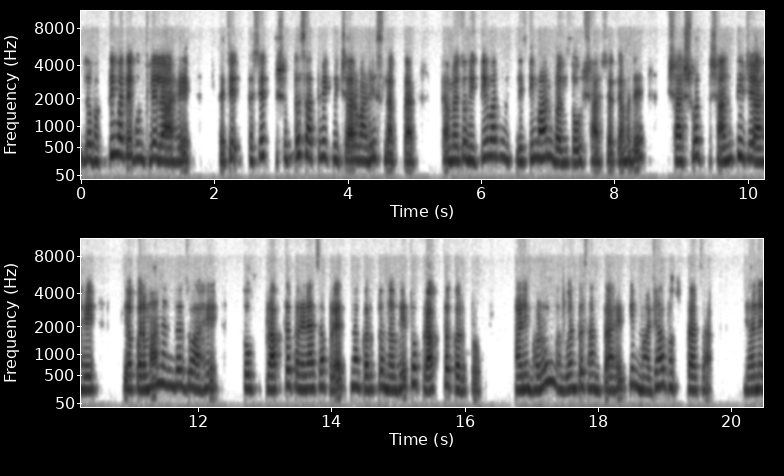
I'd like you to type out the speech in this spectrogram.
जो भक्तीमध्ये गुंतलेला आहे त्याचे तसेच शुद्ध सात्विक विचार वाढीस लागतात. त्यामुळे तो नीतिमान नीतिमान बनतो. शाश्वत त्यामध्ये शाश्वत शांती जी आहे किंवा परमानंद जो आहे तो प्राप्त करण्याचा प्रयत्न करतो नव्हे तो प्राप्त करतो. आणि म्हणून भगवंत सांगत आहेत की माझ्या भक्ताचा ज्याने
